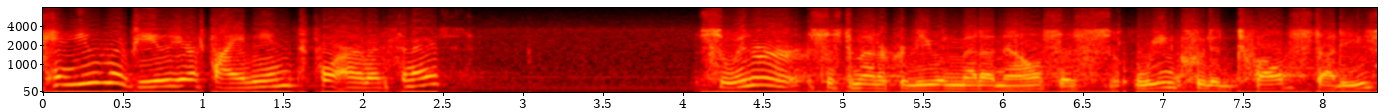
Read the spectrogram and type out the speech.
Can you review your findings for our listeners? So in our systematic review and meta-analysis, we included 12 studies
